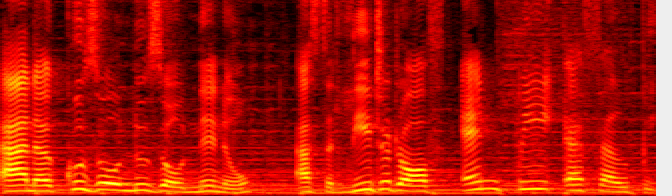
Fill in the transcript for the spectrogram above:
and uh, Kuzholuzo Nienu as the leader of NPFLP.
